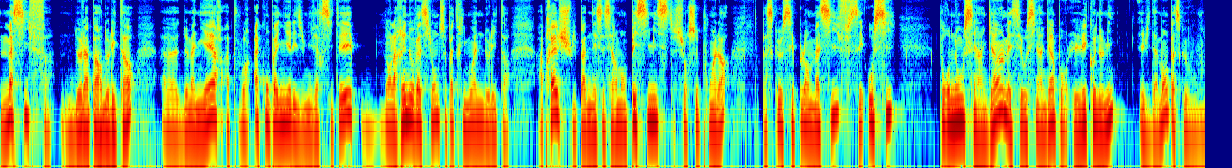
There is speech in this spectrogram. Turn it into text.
massif de la part de l'État, euh, de manière à pouvoir accompagner les universités dans la rénovation de ce patrimoine de l'État. Après, je ne suis pas nécessairement pessimiste sur ce point-là, parce que ces plans massifs, c'est aussi, pour nous, c'est un gain, mais c'est aussi un gain pour l'économie, évidemment, parce que vous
